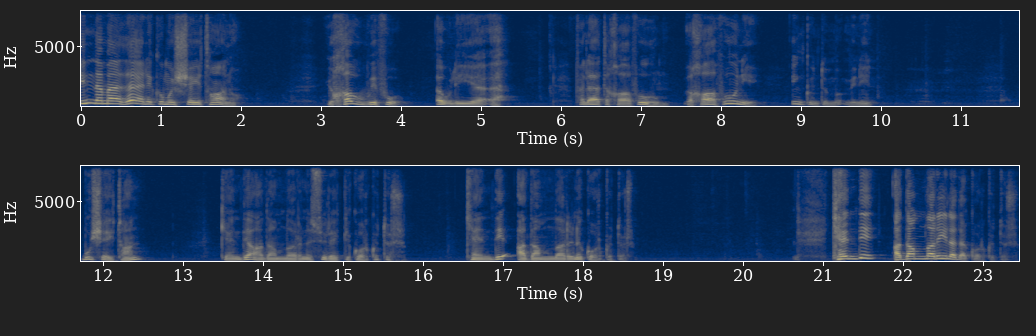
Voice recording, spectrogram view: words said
İnnemâ zâlikumuşşeytanu yuhavvifu evliyâeh. Fela tehâfûhum ve khâfûni in kuntum mu'minin. Bu şeytan kendi adamlarını sürekli korkutur. Kendi adamlarını korkutur. Kendi adamlarıyla da korkutur.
